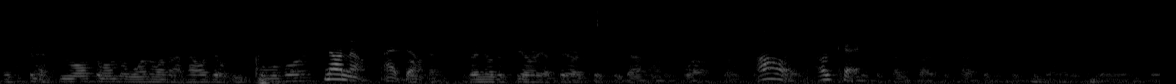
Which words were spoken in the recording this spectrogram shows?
I was just gonna ask, do you also own the one on uh, Hallandale Beach Boulevard? No, no, I don't. Okay, cause I know the CRA up there assisted that one as well, so I was Oh, say. okay. that The franchises have been assisted by other CRAs too.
